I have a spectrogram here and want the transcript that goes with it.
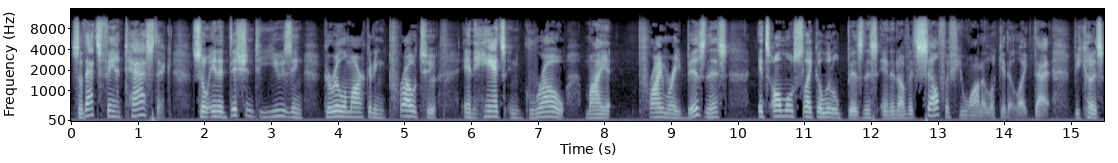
So that's fantastic. So, in addition to using Gorilla Marketing Pro to enhance and grow my primary business, it's almost like a little business in and of itself if you want to look at it like that. Because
